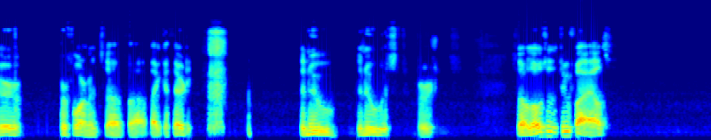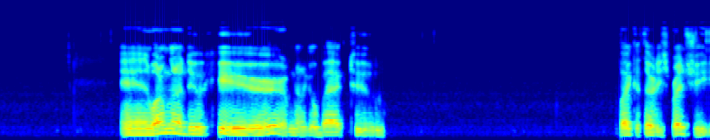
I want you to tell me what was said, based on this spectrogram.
curve performance of uh, VICA 30, the new, the newest versions. So those are the two files. And what I'm going to do here, I'm going to go back to VICA 30 spreadsheet.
